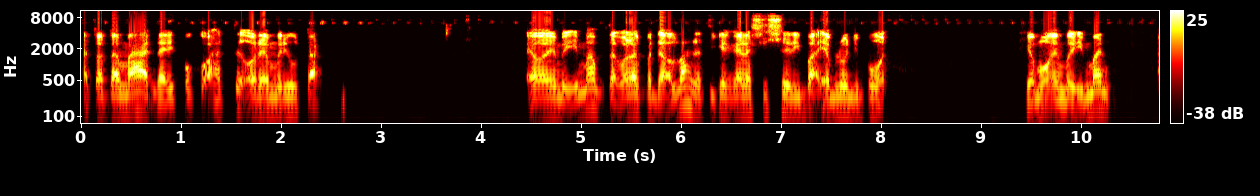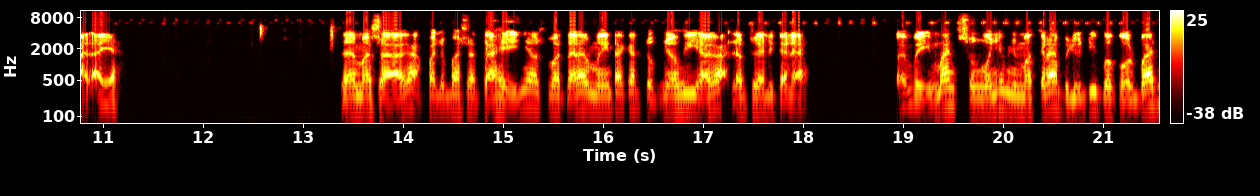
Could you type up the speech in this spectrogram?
atau tambahan dari pokok harta orang yang beri hutang. Eh, orang yang beriman bertakwalah kepada Allah dan tinggalkanlah sisa riba yang belum dipungut. Kamu yang beriman al-ayah. Dan masa Arab pada bahasa terakhir ini Allah SWT memerintahkan untuk menjauhi Arab dalam segala keadaan. Orang yang beriman sungguhnya menyembah keras, berjudi, berkorban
